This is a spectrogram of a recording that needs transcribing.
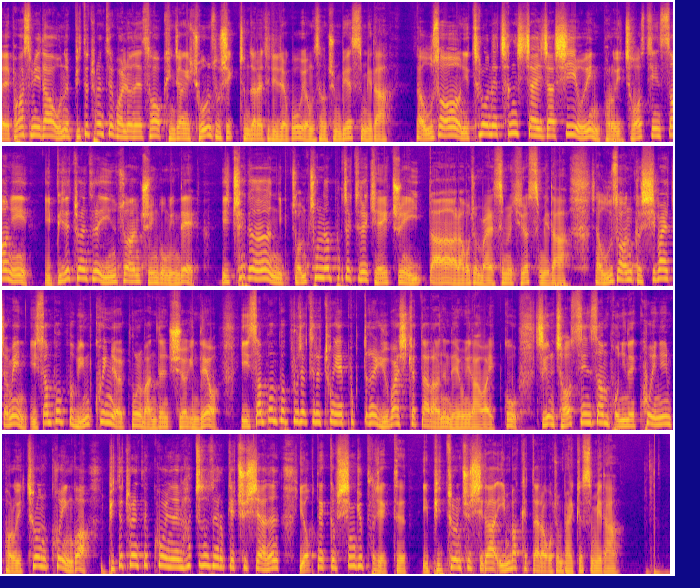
네, 반갑습니다. 오늘 비트 트렌드 관련해서 굉장히 좋은 소식 전달해 드리려고 영상 준비했습니다. 자, 우선 이 트론의 창시자이자 CEO인 바로 이 저스틴 선이 이 비트 트렌드를 인수한 주인공인데 이 최근 이 엄청난 프로젝트를 계획 중에 있다라고 좀 말씀을 드렸습니다. 자, 우선 그 시발점인 이 썬펌프 밈코인 열풍을 만든 주역인데요. 이 썬펌프 프로젝트를 통해 폭등을 유발시켰다라는 내용이 나와 있고 지금 저스틴 선 본인의 코인인 바로 이 트론 코인과 비트 트렌드 코인을 합쳐서 새롭게 출시하는 역대급 신규 프로젝트 이 비트론 출시가 임박했다라고 좀 밝혔습니다.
